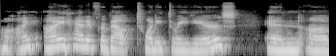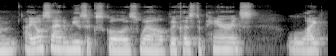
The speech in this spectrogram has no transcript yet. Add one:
Well, I I had it for about 23 years, and um, I also had a music school as well because the parents liked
